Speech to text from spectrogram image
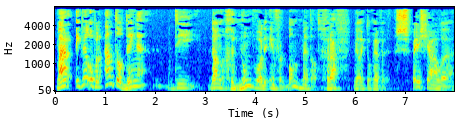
Maar ik wil op een aantal dingen die dan genoemd worden in verband met dat graf, wil ik toch even speciale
